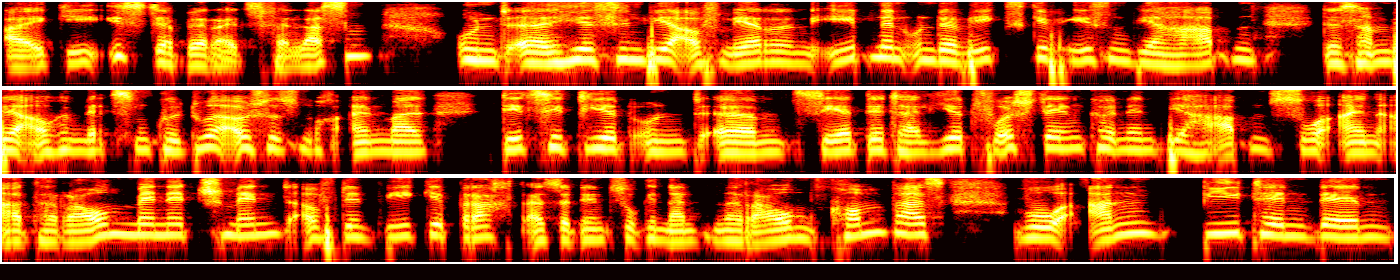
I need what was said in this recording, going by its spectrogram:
AEG ist ja bereits verlassen und äh, hier sind wir auf mehreren Ebenen unterwegs gewesen. Wir haben, das haben wir auch im letzten Kulturausschuss noch einmal dezidiert und ähm, sehr detailliert vorstellen können. Wir haben so eine Art Raummanagement auf den Weg gebracht, also den sogenannten Raumkompass, wo anbietende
